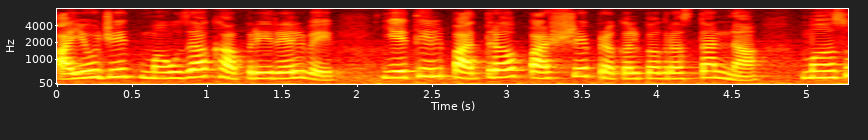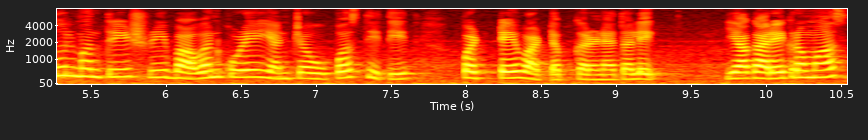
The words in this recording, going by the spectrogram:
आयोजित मौजा खापरी रेल्वे येथील पात्र पाचशे प्रकल्पग्रस्तांना महसूल मंत्री श्री बावनकुळे यांच्या उपस्थितीत पट्टे वाटप करण्यात आले. या कार्यक्रमास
